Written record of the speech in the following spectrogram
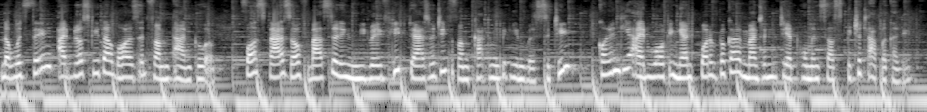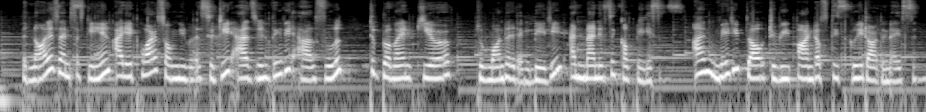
Namaste, I'm Rosnita Bharat from Vancouver. First class of Master in Midwifery graduated from Kathmandu University. Currently, I am working at Paropakar Maternity and Women's Hospital, Thapathali. The knowledge and skill I acquired from university has been very helpful to provide care to and baby and managing companies. I am very proud to be part of this great organization.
